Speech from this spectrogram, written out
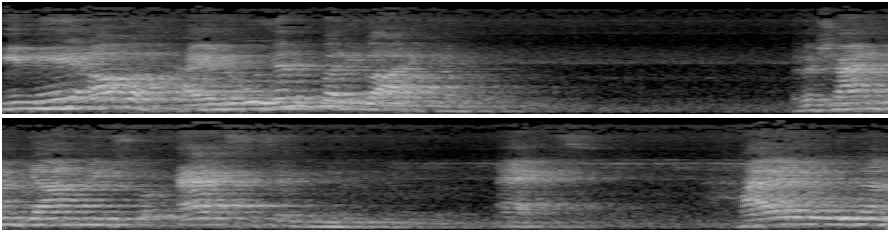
इन्हें अब हाइड्रोजन परिवार के रसायन विज्ञान में इसको एक्स से एक्स हाइड्रोजन।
